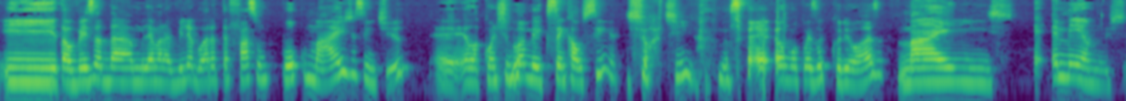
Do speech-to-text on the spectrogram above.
E talvez a da Mulher Maravilha agora até faça um pouco mais de sentido. É, ela continua meio que sem calcinha, de shortinho, é uma coisa curiosa, mas é, é menos,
